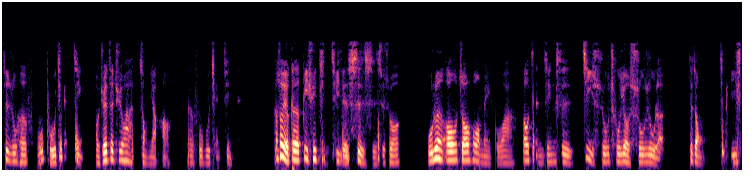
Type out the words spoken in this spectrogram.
是如何扶朴前进？我觉得这句话很重要，哈，那个扶朴前进。他说有个必须谨记的事实是说，无论欧洲或美国啊，都曾经是既输出又输入了这种歧视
